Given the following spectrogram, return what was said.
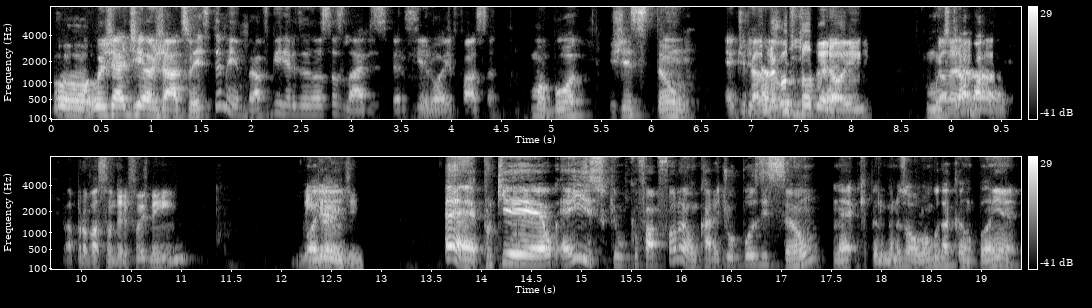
o, o Jardim Jadson, esse também, bravo guerreiro das nossas lives. Espero Sim. que o herói faça uma boa gestão. É, a galera gostou do herói, hein? Muito galera, trabalho. A aprovação dele foi bem, bem grande, hein? É, porque é, é isso que o, que o Fábio falou, é um cara de oposição, né? Que pelo menos ao longo da campanha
